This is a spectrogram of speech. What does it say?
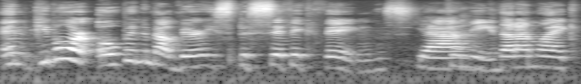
and people are open about very specific things Yeah. for me that i'm like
